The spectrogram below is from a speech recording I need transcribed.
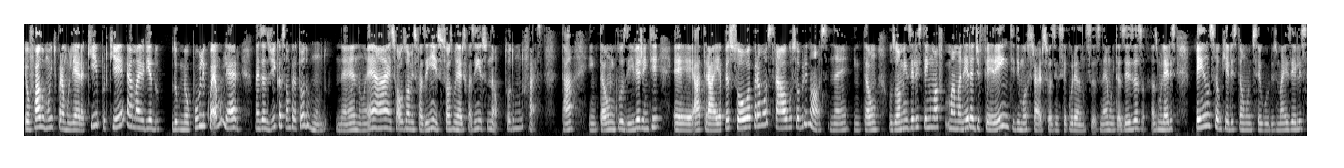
eu falo muito para mulher aqui porque a maioria do, do meu público é mulher, mas as dicas são para todo mundo, né? Não é, ah, só os homens fazem isso, só as mulheres fazem isso, não, todo mundo faz, tá? Então, inclusive, a gente é, atrai a pessoa para mostrar algo sobre nós, né? Então, os homens, eles têm uma, uma maneira diferente de mostrar suas inseguranças, né? Muitas vezes as, as mulheres pensam que eles estão muito seguros, mas eles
